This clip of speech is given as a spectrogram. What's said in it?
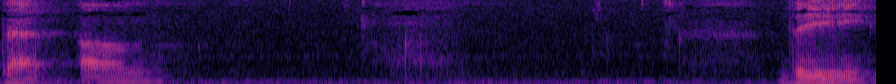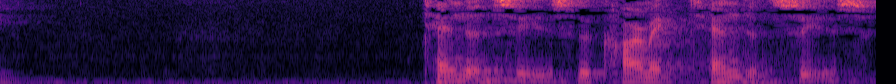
that. Um, the tendencies, the karmic tendencies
